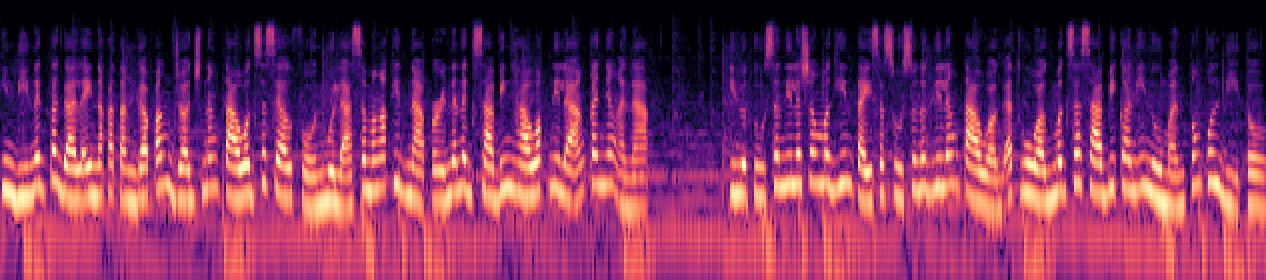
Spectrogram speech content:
Hindi nagtagal ay nakatanggap ang judge ng tawag sa cellphone mula sa mga kidnapper na nagsabing hawak nila ang kanyang anak. Inutusan nila siyang maghintay sa susunod nilang tawag at huwag magsasabi kan inuman tungkol dito.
